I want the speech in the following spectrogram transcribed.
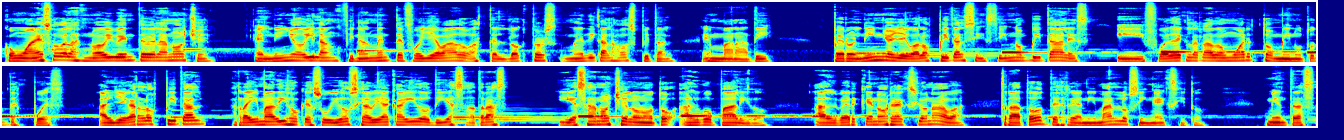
Como a eso de las 9 y 20 de la noche, el niño Dylan finalmente fue llevado hasta el Doctors Medical Hospital en Manatí, pero el niño llegó al hospital sin signos vitales y fue declarado muerto minutos después. Al llegar al hospital, Raima dijo que su hijo se había caído días atrás y esa noche lo notó algo pálido. Al ver que no reaccionaba, trató de reanimarlo sin éxito. Mientras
